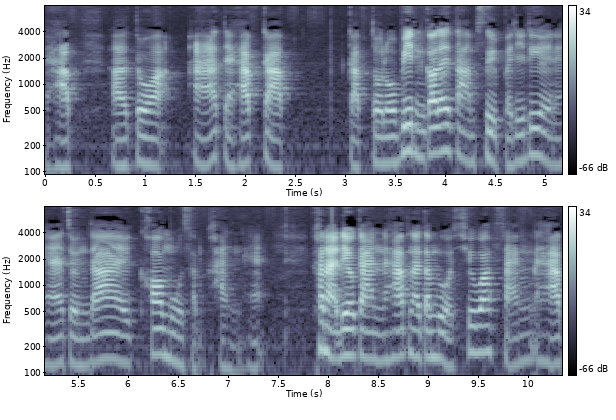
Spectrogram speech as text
นะครับตัวอาร์ตนะครับกับ กับตัวโรบินก็ได้ตามสืบไปเรื่อยๆนะฮะจนได้ข้อมูลสำคัญนะฮะขณะเดียวกันนะครับนายตำรวจชื่อว่าแฟงค์นะครับ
